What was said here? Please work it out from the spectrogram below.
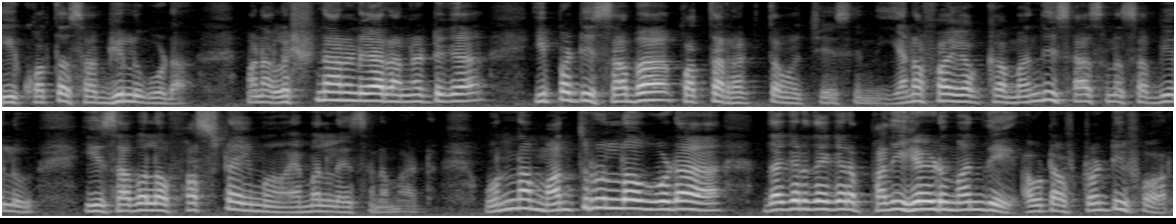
ఈ కొత్త సభ్యులు కూడా. మన లక్ష్మీనారాయణ గారు అన్నట్టుగా ఇప్పటి సభ కొత్త రక్తం వచ్చేసింది. ఎనభై ఒక్క మంది శాసనసభ్యులు ఈ సభలో ఫస్ట్ టైం ఎమ్మెల్యేస్ అన్నమాట. ఉన్న మంత్రుల్లో కూడా దగ్గర దగ్గర పదిహేడు మంది అవుట్ ఆఫ్ ట్వంటీ ఫోర్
